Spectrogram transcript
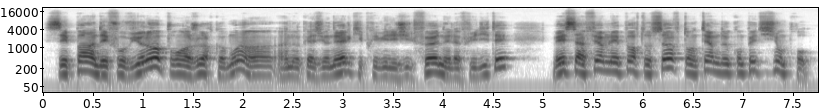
C'est pas un défaut violent pour un joueur comme moi, hein, un occasionnel qui privilégie le fun et la fluidité, mais ça ferme les portes au soft en termes de compétition pro.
